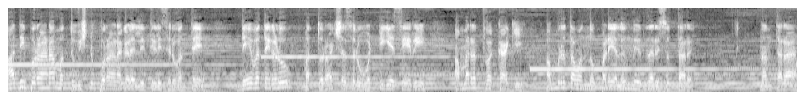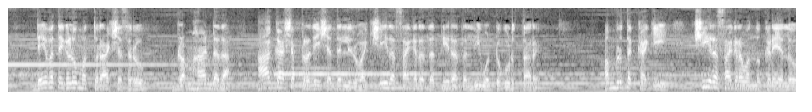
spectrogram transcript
ಆದಿಪುರಾಣ ಮತ್ತು ವಿಷ್ಣು ಪುರಾಣಗಳಲ್ಲಿ ತಿಳಿಸಿರುವಂತೆ ದೇವತೆಗಳು ಮತ್ತು ರಾಕ್ಷಸರು ಒಟ್ಟಿಗೆ ಸೇರಿ ಅಮರತ್ವಕ್ಕಾಗಿ ಅಮೃತವನ್ನು ಪಡೆಯಲು ನಿರ್ಧರಿಸುತ್ತಾರೆ. ನಂತರ ದೇವತೆಗಳು ಮತ್ತು ರಾಕ್ಷಸರು ಬ್ರಹ್ಮಾಂಡದ ಆಕಾಶ ಪ್ರದೇಶದಲ್ಲಿರುವ ಕ್ಷೀರಸಾಗರದ ತೀರದಲ್ಲಿ ಒಟ್ಟುಗೂಡುತ್ತಾರೆ. ಅಮೃತಕ್ಕಾಗಿ ಕ್ಷೀರಸಾಗರವನ್ನು ಕಡೆಯಲು,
